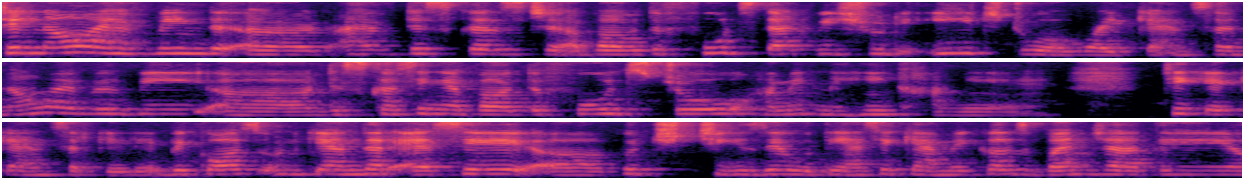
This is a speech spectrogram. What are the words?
till now i have been uh, i have discussed about the foods that we should eat to avoid cancer now i will be uh, discussing about the foods jo hame nahi khane hain ठीक है कैंसर के लिए बिकॉज़ उनके अंदर ऐसे uh, कुछ चीज़ें होती हैं ऐसे केमिकल्स बन जाते हैं या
